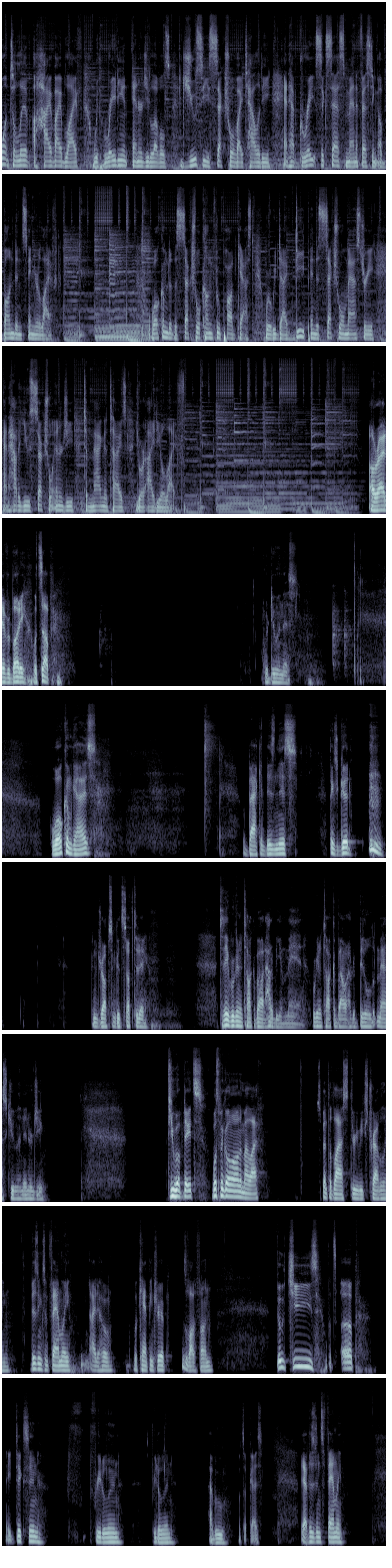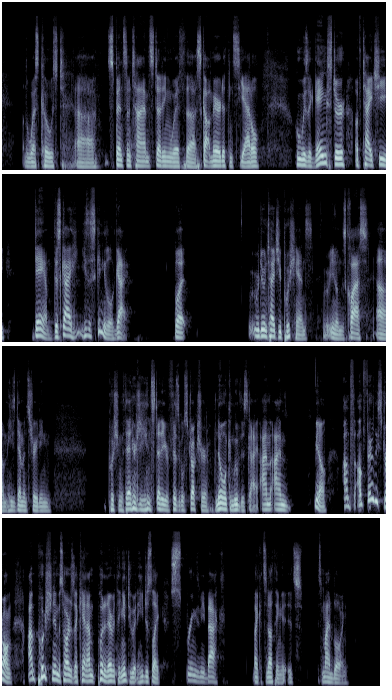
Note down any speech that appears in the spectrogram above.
want to live a high vibe life with radiant energy levels, juicy sexual vitality, and have great success manifesting abundance in your life. Welcome to the Sexual Kung Fu Podcast, where we dive deep into sexual mastery and how to use sexual energy to magnetize your ideal life. All right, everybody, what's up? We're doing this. Welcome, guys. We're back in business. Things are good. Gonna drop some good stuff today. Today, we're going to talk about how to be a man. We're going to talk about how to build masculine energy. A few updates. What's been going on in my life? Spent the last three weeks traveling, visiting some family in Idaho, a little camping trip. It was a lot of fun. Philly Cheese, what's up? Nate Dixon, Fridolin, Fridolin, Abu, what's up, guys? Yeah, visiting some family on the West Coast. Uh, spent some time studying with uh, Scott Meredith in Seattle, who was a gangster of Tai Chi. Damn, this guy, he's a skinny little guy. But we're doing Tai Chi push hands. You know, in this class, um, he's demonstrating pushing with energy instead of your physical structure. No one can move this guy. I'm, I'm, you know, I'm, I'm fairly strong. I'm pushing him as hard as I can. I'm putting everything into it. And he just like springs me back like it's nothing. It's, it's mind blowing.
